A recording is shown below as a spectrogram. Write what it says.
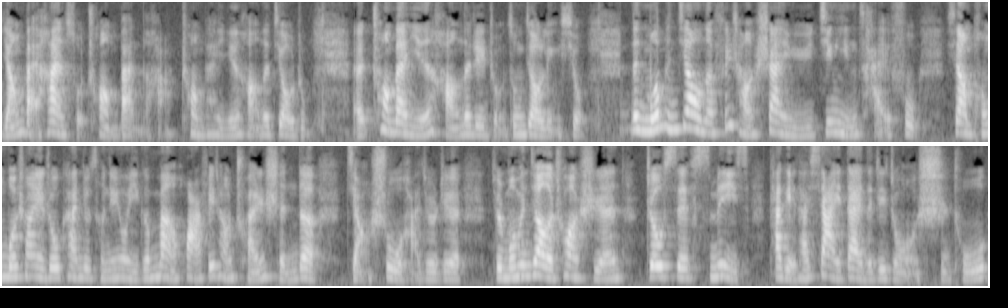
杨百翰所创办的哈，创办银行的教主，呃，创办银行的这种宗教领袖。那摩门教呢，非常善于经营财富。像彭博商业周刊就曾经用一个漫画非常传神的讲述哈，就是这个就是摩门教的创始人 Joseph Smith，他给他下一代的这种使徒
